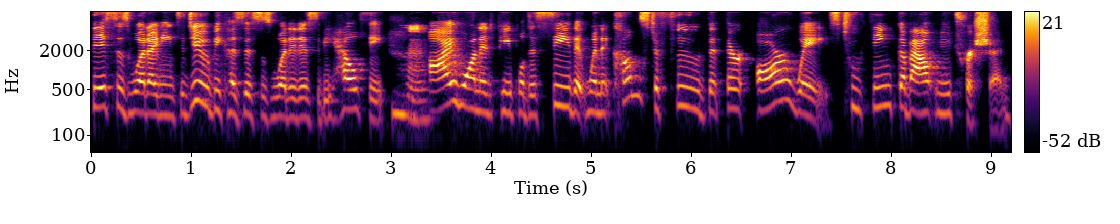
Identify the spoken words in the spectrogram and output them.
this is what I need to do because this is what it is to be healthy. Mm-hmm. I wanted people to see that when it comes to food, that there are ways to think about nutrition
